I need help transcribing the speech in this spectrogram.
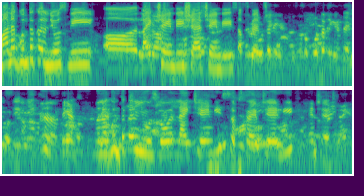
మన గుంతకల్ న్యూస్ని లైక్ చేయండి షేర్ చేయండి సబ్స్క్రైబ్ చేయండి. మన గుంతకల్ న్యూస్లో లైక్ చేయండి సబ్స్క్రైబ్ చేయండి అండ్ షేర్ చేయండి.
